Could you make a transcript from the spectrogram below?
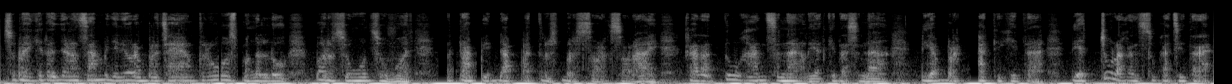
supaya kita jangan sampai jadi orang percaya percaya yang terus mengeluh, bersungut-sungut, tetapi dapat terus bersorak-sorai karena Tuhan senang lihat kita senang. Dia berkati kita, dia curahkan sukacita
